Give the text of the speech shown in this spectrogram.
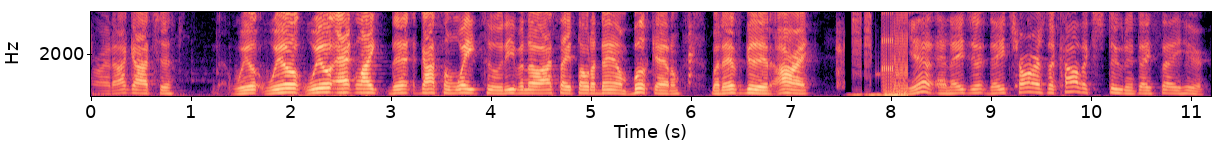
All right, I got you. We'll we'll we'll act like that got some weight to it, even though I say throw the damn book at them. But that's good. All right. Yeah, and they just they charged a college student. They say here.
